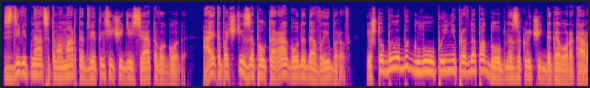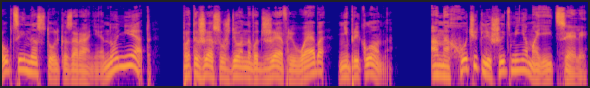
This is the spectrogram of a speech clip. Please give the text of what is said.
с 19 марта 2010 года, а это почти за полтора года до выборов, и что было бы глупо и неправдоподобно заключить договор о коррупции настолько заранее. Но нет, протеже осужденного Джеффри Уэба непреклонно. Она хочет лишить меня моей цели,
